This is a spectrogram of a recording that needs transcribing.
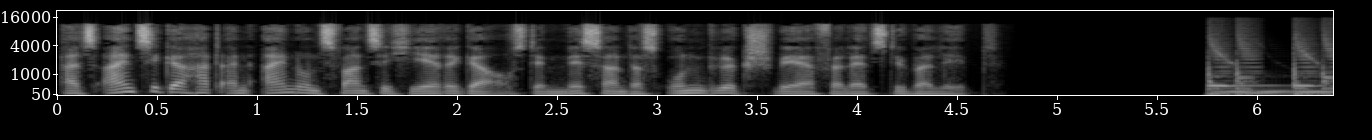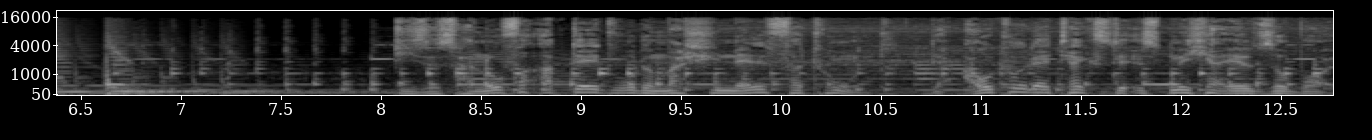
Als einziger hat ein 21-Jähriger aus dem Nissan das Unglück schwer verletzt überlebt. Dieses Hannover-Update wurde maschinell vertont. Der Autor der Texte ist Michael Sobol.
